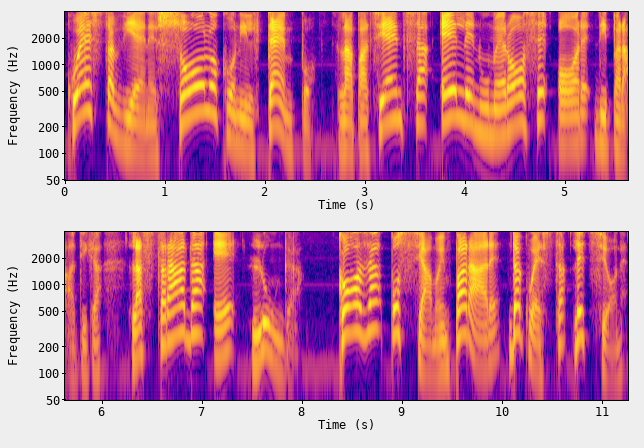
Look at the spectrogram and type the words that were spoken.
Questo avviene solo con il tempo, la pazienza e le numerose ore di pratica. La strada è lunga. Cosa possiamo imparare da questa lezione?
